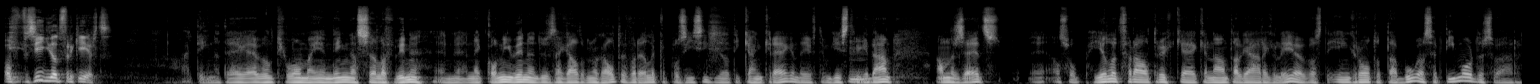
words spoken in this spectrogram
Of zie ik dat verkeerd? Ik denk dat hij, hij wil gewoon maar één ding, dat zelf winnen. En, en hij kon niet winnen, dus dan gaat hij nog altijd voor elke positie die dat hij kan krijgen. Dat heeft hem gisteren mm. gedaan. Anderzijds, als we op heel het verhaal terugkijken, een aantal jaren geleden, was het één grote taboe als er teamorders waren.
